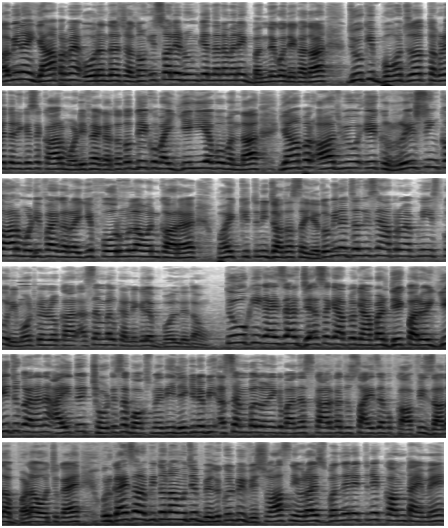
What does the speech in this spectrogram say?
अभी ना यहाँ पर मैं और अंदर चलता हूँ। इस वाले रूम के अंदर ना मैंने एक बंदे को देखा था, जो कि बहुत ज़्यादा तगड़े तरीके से कार मॉडिफाई करता तो देखो भाई, यही है वो बंदा। यहाँ पर आज भी वो एक रेसिंग कार मॉडिफाई कर रहा है। ये फॉर्मूला वन कार है। भाई, कितनी ज़्यादा सही है। तो भी ना जल्दी से यहाँ पर मैं अपनी इसको रिमोट कंट्रोल कार असेंबल करने के लिए बोल देता हूँ। तो ओके गाइस यार, जैसा कि आप लोग यहाँ पर देख पा रहे हो, ये जो कार है ना, आई तो एक छोटे से बॉक्स में थी, लेकिन अभी असेंबल होने के बाद इस कार का जो साइज़ है, वो काफ़ी ज़्यादा बड़ा हो चुका है। और गाइस यार, अभी तो ना मुझे बिल्कुल भी विश्वास नहीं हो रहा। इस बंदे ने इतने कम टाइम में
